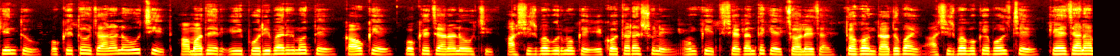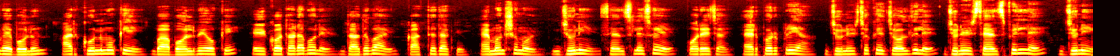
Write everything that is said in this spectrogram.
কিন্তু ওকে তো জানানো উচিত। আমাদের এই পরিবারের মধ্যে কাউকে ওকে জানানো উচিত। আশিসবাবুর মুখে এই কথাটা শুনে অঙ্কিত সেখান থেকে চলে যায়। তখন দাদুভাই আশিসবাবুকে বলছে, কে জানাবে বলুন? আর কোন মুখে বা বলবে ওকে? এই কথাটা বলে দাদুভাই কাঁদতে থাকে। এমন সময় জুনি সেন্সলেস হয়ে পড়ে যায়। এরপর প্রিয়া জুনির চোখে জল দিলে, জুনির সেন্স ফিরলে জুনি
